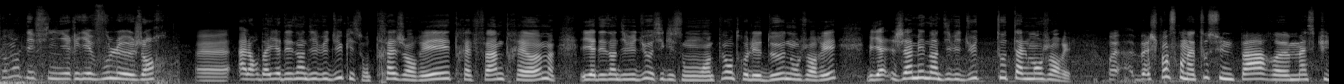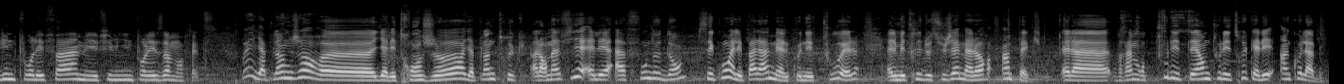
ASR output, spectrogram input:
Comment définiriez-vous le genre? Euh, alors, bah, il y a des individus qui sont très genrés, très femmes, très hommes. Et il y a des individus aussi qui sont un peu entre les deux, non genrés. Mais il n'y a jamais d'individu totalement genré. Ouais, bah, je pense qu'on a tous une part euh, masculine pour les femmes et féminine pour les hommes en fait. Oui, il y a plein de genres. euh, Il y a les transgenres, il y a plein de trucs. Alors, ma fille, elle est à fond dedans. C'est con, elle est pas là, mais elle connaît tout, elle. Elle maîtrise le sujet, mais alors impec. Elle a vraiment tous les termes, tous les trucs, elle est incollable.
